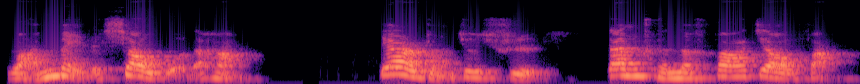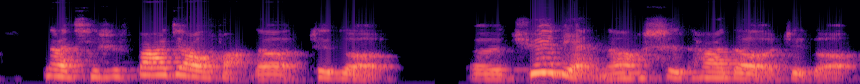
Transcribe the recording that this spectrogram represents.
完美的效果的哈。第二种就是单纯的发酵法，那其实发酵法的这个呃缺点呢，是它的这个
